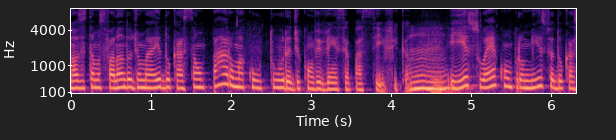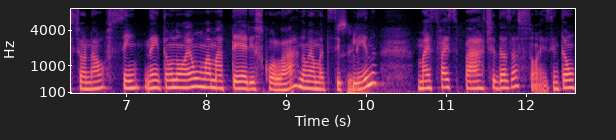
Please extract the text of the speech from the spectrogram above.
nós estamos falando de uma educação para uma cultura de convivência pacífica. Uhum. E isso é compromisso educacional, sim. Né? Então, não é uma matéria escolar, não é uma disciplina. Sim mas faz parte das ações. Então,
